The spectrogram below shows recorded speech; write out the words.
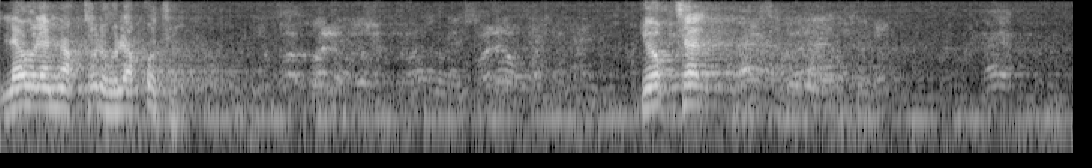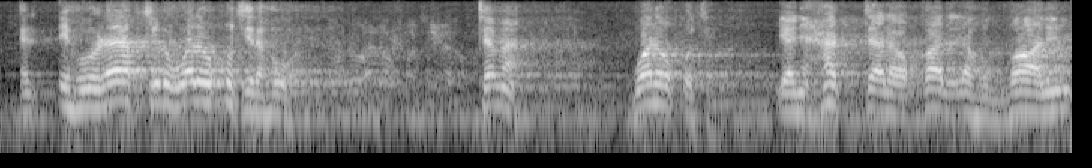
لو لم يقتله لقتل. يقتل؟ هو لا يقتله ولو قتل هو. تمام. ولو قتل. يعني حتى لو قال له الظالم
